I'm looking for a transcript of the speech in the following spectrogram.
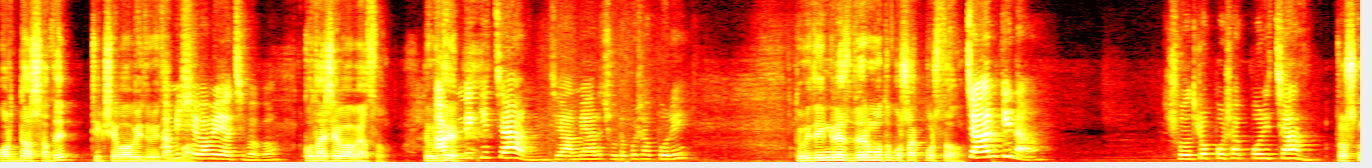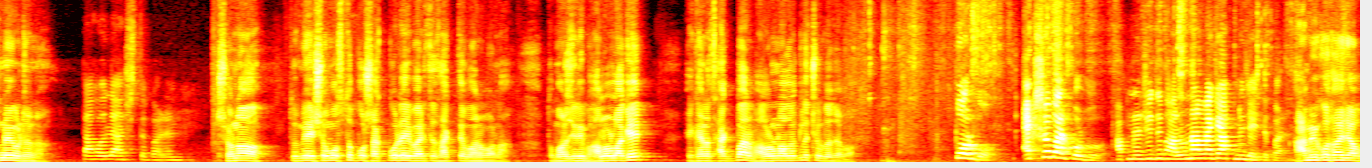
পর্দার সাথে ঠিক সেভাবেই তুমি আমি থাকবা। সেভাবেই আছি বাবা। কোথায় সেভাবে আছো? তুমি তো আপনি কি চান যে আমি আরও ছোট পোশাক পরি? তুমি তো ইংরেজদের মতো পোশাক পরছো। চান কি না? ছোট পোশাক পরি চান? প্রশ্নই ওঠে না। তাহলে আসতে পারেন। শোনো তুমি এই সমস্ত পোশাক পরে এই বাড়িতে থাকতে পারবে না। তোমার যদি ভালো লাগে এখানে থাকবা আর ভালো না লাগলে চলে যাবা। পরবো একশো বার পরবো। আপনার যদি ভালো না লাগে আপনি যাইতে পারেন। আমি কোথায় যাব?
